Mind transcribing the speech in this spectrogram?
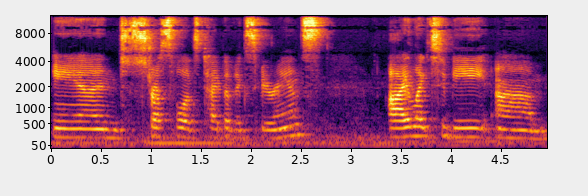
and stressful type of experience. I like to be um,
